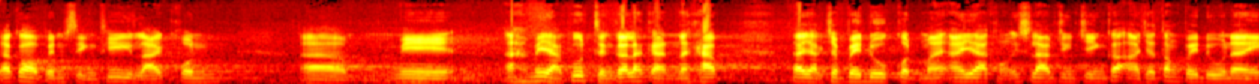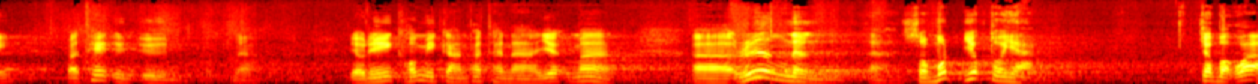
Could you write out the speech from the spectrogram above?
แล้วก็เป็นสิ่งที่หลายคนมี ไม่อยากพูดถึงก็แล้วกันนะครับ ถ้าอยากจะไปดูกฎหมายอาญาของอิสลามจริง ๆ ก็อาจจะต้องไปดูในประเทศอื่นๆนะเดี๋ยวนี้เขามีการพัฒนาเยอะมากเเรื่องหนึ่งสมมติยกตัวอย่าง จะบอกว่า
